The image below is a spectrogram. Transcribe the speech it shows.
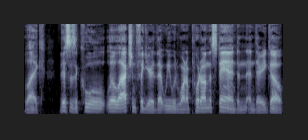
like this is a cool little action figure that we would want to put on the stand and and there you go.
